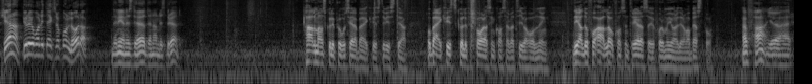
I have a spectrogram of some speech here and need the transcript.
Tjena, kul att jobba lite extra på en lördag. Den enes död, den andres bröd. Hallman skulle provocera Bergqvist, det visste jag. Och Bergqvist skulle försvara sin konservativa hållning. Det gällde att få alla att koncentrera sig och få dem att göra det de var bäst på. Vad fan gör jag här?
